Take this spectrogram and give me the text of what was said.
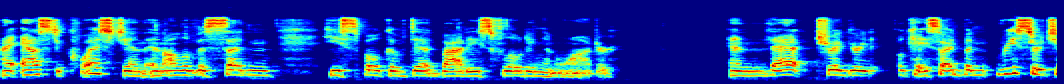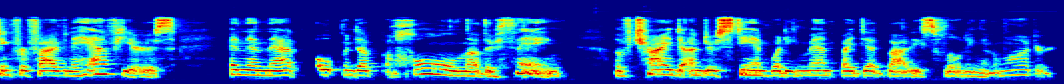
I asked a question, and all of a sudden he spoke of dead bodies floating in water. And that triggered, okay, so I'd been researching for five and a half years. And then that opened up a whole nother thing of trying to understand what he meant by dead bodies floating in water.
